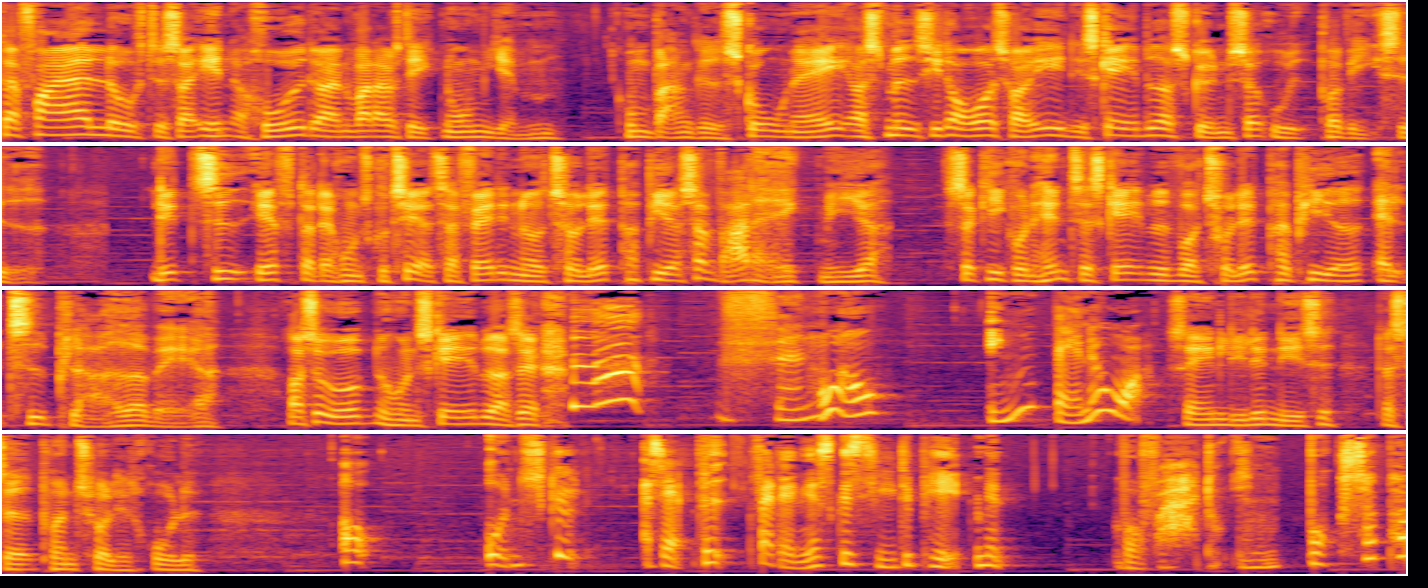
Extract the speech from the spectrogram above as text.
Da Freja låste sig ind af hoveddøren, var der vist ikke nogen hjemme. Hun bankede skoene af og smed sit overtøj ind i skabet og skyndte sig ud på V-side. Lidt tid efter, da hun skulle til at tage fat i noget toiletpapir, så var der ikke mere. Så gik hun hen til skabet, hvor toiletpapiret altid plejede at være. Og så åbnede hun skabet og sagde, Hvad fanden? Hov, hov. Ingen bandeord. sagde en lille nisse, der sad på en toiletrulle. Og undskyld, altså jeg ved, hvordan jeg skal sige det pænt, men hvorfor har du ingen bukser på?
